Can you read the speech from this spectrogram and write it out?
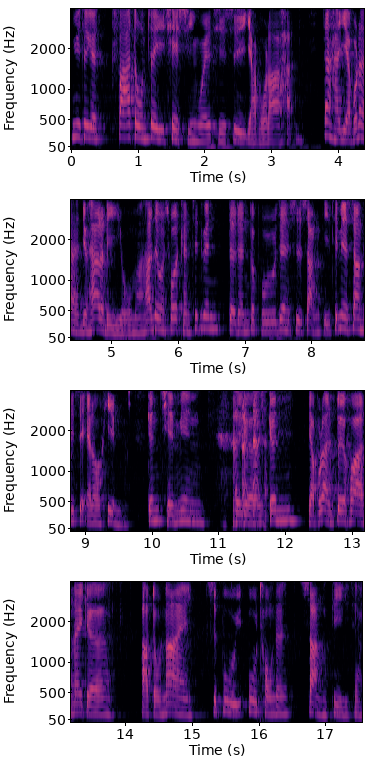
因为这个发动这一切行为其实是亚伯拉罕，但还亚伯拉罕有他的理由嘛？他认为说，可能这边的人都不认识上帝，这边上帝是 Elohim，跟前面这个跟亚伯拉罕对话那个。阿斗奈是不不同的上帝，这样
